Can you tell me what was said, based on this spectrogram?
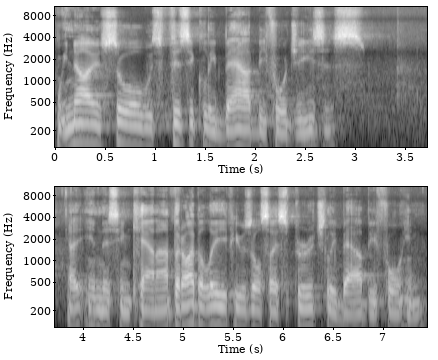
We know Saul was physically bowed before Jesus uh, in this encounter, but I believe he was also spiritually bowed before him.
